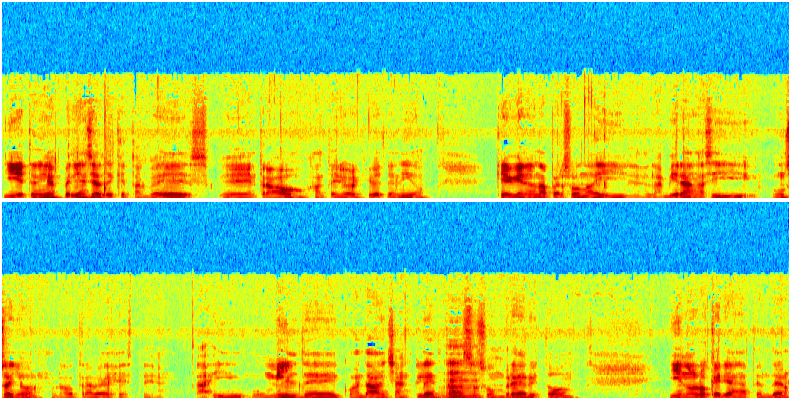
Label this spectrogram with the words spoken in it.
Y he tenido experiencias de que tal vez eh, en trabajos anteriores que yo he tenido, que viene una persona y la miran así, un señor, la otra vez, este, ahí humilde, cuando andaba en chancleta, su sombrero y todo, y no lo querían atender.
